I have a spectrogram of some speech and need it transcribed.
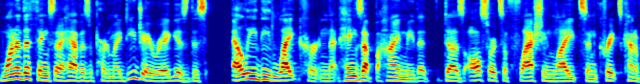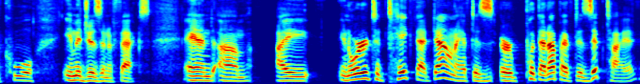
one of the things that I have as a part of my DJ rig is this LED light curtain that hangs up behind me that does all sorts of flashing lights and creates kind of cool images and effects. And um, I in order to take that down, I have to, or put that up, I have to zip tie it.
